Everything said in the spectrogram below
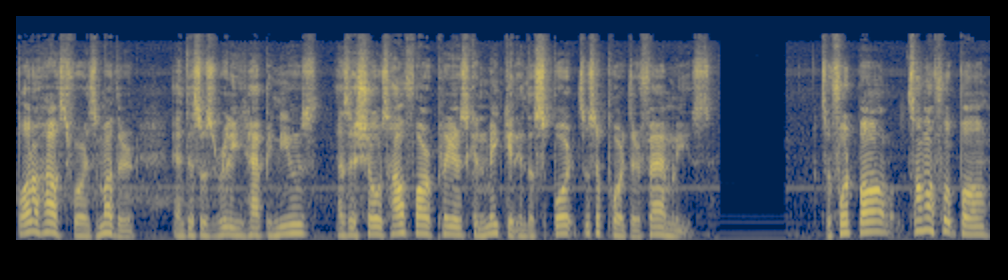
bought a house for his mother, and this was really happy news as it shows how far players can make it in the sport to support their families. To football, Tonga Football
